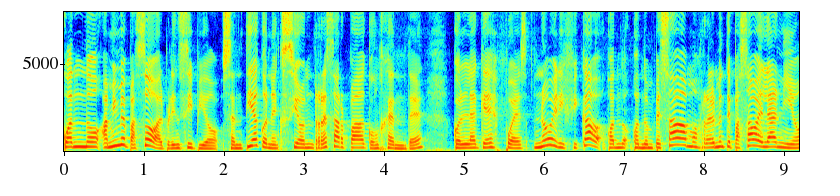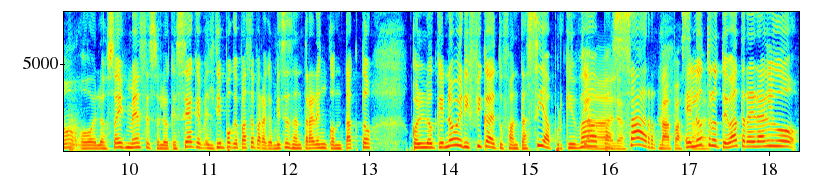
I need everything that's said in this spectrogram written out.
Cuando a mí me pasó al principio, sentía conexión resarpada con gente con la que después no verificaba. Cuando, cuando empezábamos, realmente pasaba el año o los seis meses o lo que sea, que el tiempo que pase para que empieces a entrar en contacto con lo que no verifica de tu fantasía, porque va a pasar. va a pasar. El otro te va a traer algo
